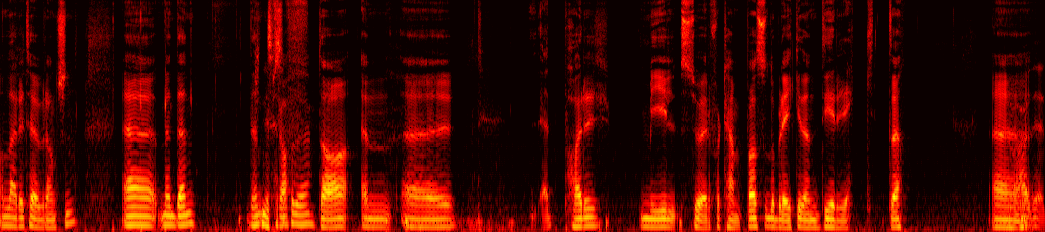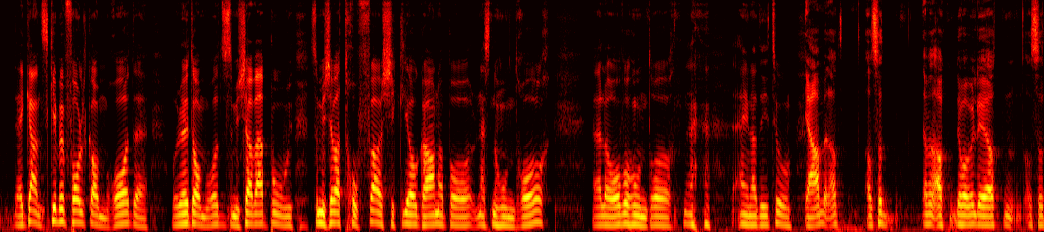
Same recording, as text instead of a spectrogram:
Man lærer i TV-bransjen. Eh, men den, den traff da en eh, et par mil sør for Tampa, så det ble ikke den direkte eh, Ja, det, det er ganske befolka område, og det er et område som ikke har vært, bo, som ikke har vært truffet av skikkelige organer på nesten 100 år. Eller over 100 år. en av de to. Ja, men at, altså ja, men Det var vel det at altså,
